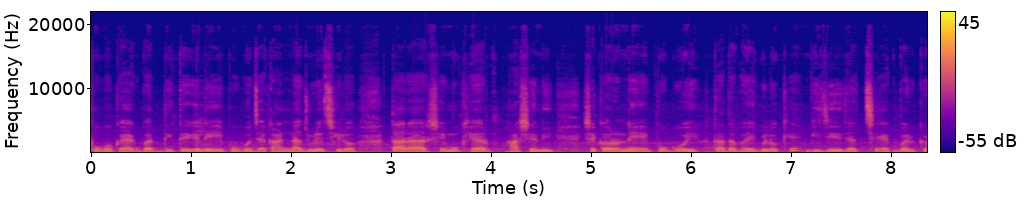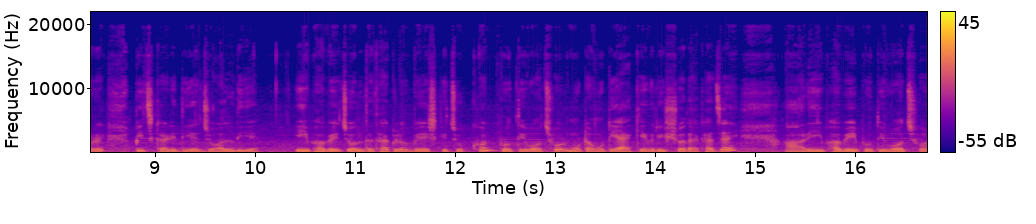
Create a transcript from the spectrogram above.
পোগোকে একবার দিতে গেলেই পোগো যা কান্না জুড়ে ছিল তারা আর সে মুখে আর আসেনি। সে কারণে পোগোই দাদাভাইগুলোকে ভিজিয়ে যাচ্ছে একবার করে পিচকারি দিয়ে জল দিয়ে। এইভাবেই চলতে থাকল বেশ কিছুক্ষণ। প্রতি বছর মোটামুটি একই দৃশ্য দেখা যায়, আর এইভাবেই প্রতি বছর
